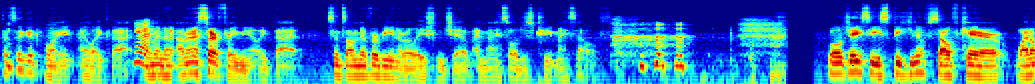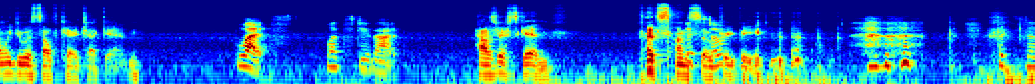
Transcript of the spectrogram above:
that's a good point. I like that. Yeah. I'm gonna I'm gonna start framing it like that. Since I'll never be in a relationship, I might as well just treat myself. Well, JC, speaking of self care, why don't we do a self care check in? let's let's do that. How's your skin? That sounds It's so creepy. Put the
